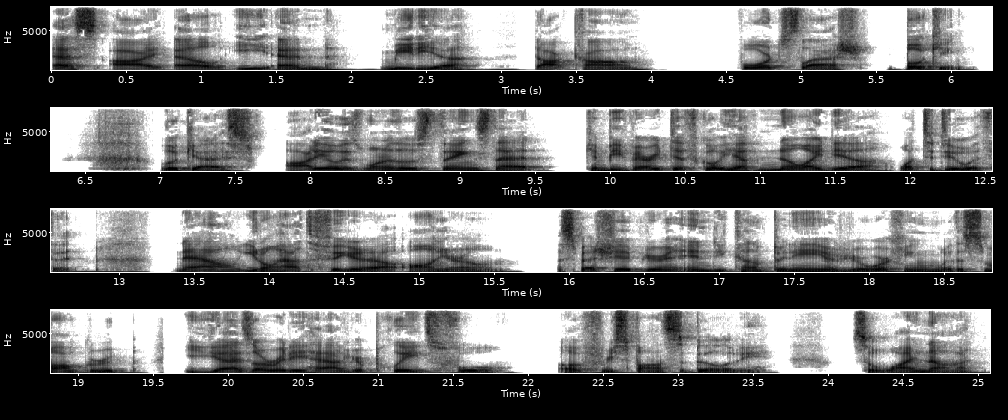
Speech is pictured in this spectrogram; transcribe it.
S I L E N media.com forward slash booking. Look, guys, audio is one of those things that can be very difficult. You have no idea what to do with it. Now you don't have to figure it out on your own, especially if you're an indie company or you're working with a small group. You guys already have your plates full of responsibility. So why not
